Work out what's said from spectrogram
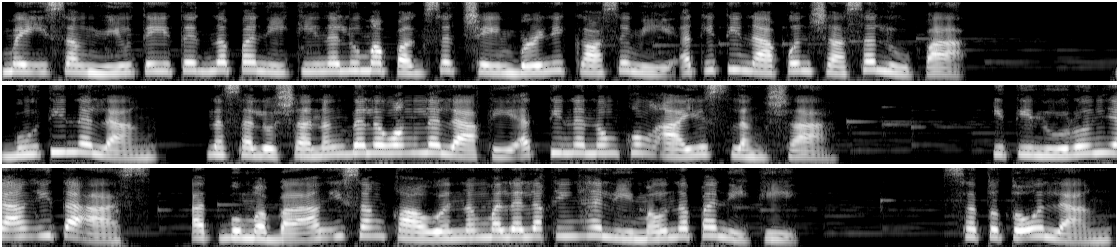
may isang mutated na paniki na lumapag sa chamber ni Kasumi at itinapon siya sa lupa. Buti na lang, nasalo siya ng dalawang lalaki at tinanong kung ayos lang siya. Itinuro niya ang itaas, at bumaba ang isang kawan ng malalaking halimaw na paniki. Sa totoo lang,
